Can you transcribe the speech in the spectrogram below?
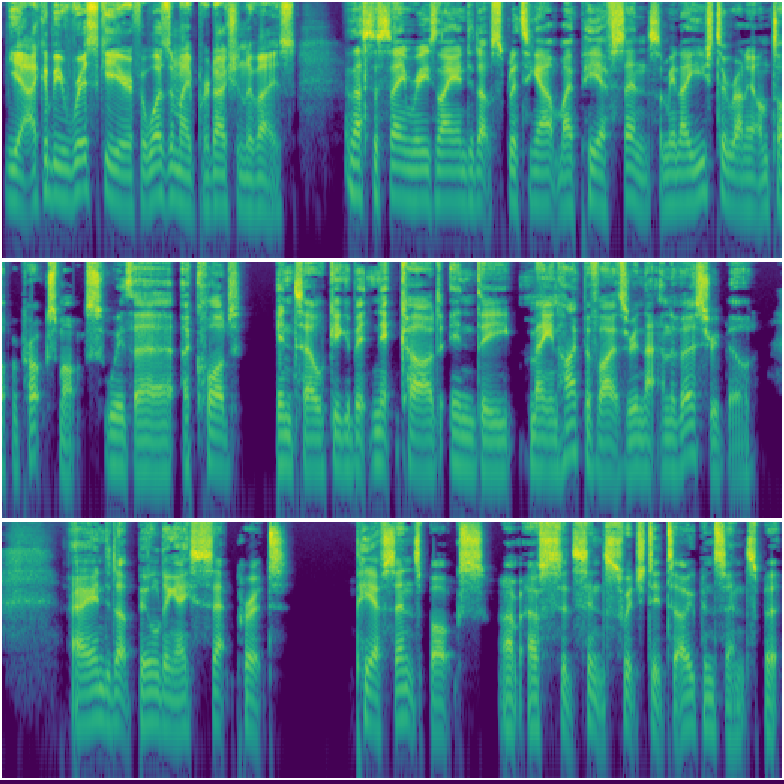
Yeah, I could be riskier if it wasn't my production device. And that's the same reason I ended up splitting out my pfSense. I mean, I used to run it on top of Proxmox with a, a quad Intel gigabit NIC card in the main hypervisor in that anniversary build. I ended up building a separate pfSense box. Um, I've since switched it to OPNsense, but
